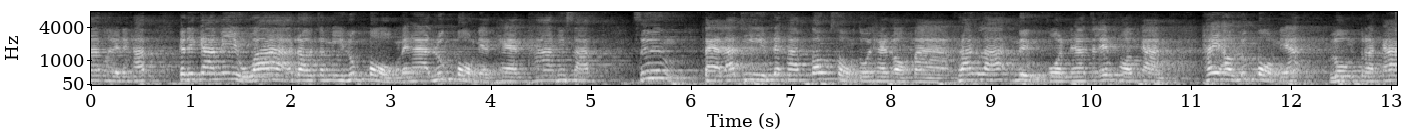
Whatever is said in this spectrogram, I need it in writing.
มากๆเลยนะครับกติกามีอยู่ว่าเราจะมีลูกโป่งนะฮะลูกโป่งเนี่ยแทนผ้าที่ซัก ซึ่งแต่ละทีมนะครับต้องส่งตัวแทนออกมา ครั้งละ 1 คนนะฮะจะเล่นพร้อมกัน ให้เอาลูกโป่งเนี้ยลงตะกร้า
